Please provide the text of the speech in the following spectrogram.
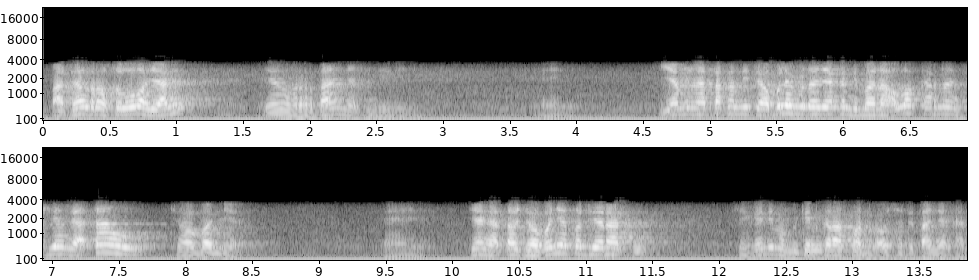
Padahal Rasulullah yang yang bertanya sendiri. Ini. Yang mengatakan tidak boleh menanyakan di mana Allah karena dia nggak tahu jawabannya. Ya ini. Dia nggak tahu jawabannya atau dia ragu. Sehingga ini membuat keraguan, nggak usah ditanyakan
